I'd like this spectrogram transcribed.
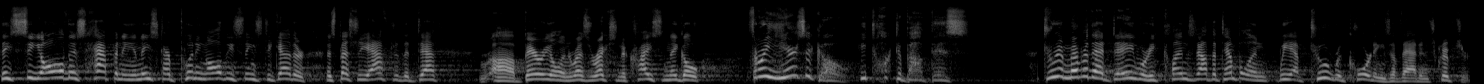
They see all this happening and they start putting all these things together, especially after the death, uh, burial, and resurrection of Christ, and they go, Three years ago, he talked about this. Do you remember that day where he cleansed out the temple? And we have two recordings of that in Scripture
